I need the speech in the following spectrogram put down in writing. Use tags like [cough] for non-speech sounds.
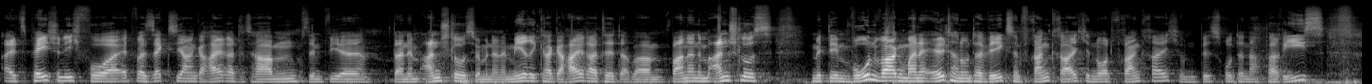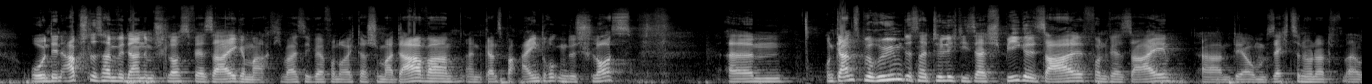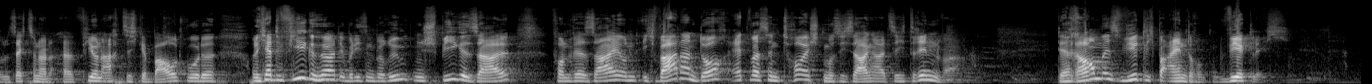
als Paige und ich vor etwa sechs Jahren geheiratet haben, sind wir dann im Anschluss, wir haben in Amerika geheiratet, aber waren dann im Anschluss mit dem Wohnwagen meiner Eltern unterwegs in Frankreich, in Nordfrankreich und bis runter nach Paris. Und den Abschluss haben wir dann im Schloss Versailles gemacht. Ich weiß nicht, wer von euch da schon mal da war. Ein ganz beeindruckendes Schloss. Ähm, und ganz berühmt ist natürlich dieser Spiegelsaal von Versailles, äh, der um 1600, äh, 1684 gebaut wurde. Und ich hatte viel gehört über diesen berühmten Spiegelsaal von Versailles und ich war dann doch etwas enttäuscht, muss ich sagen, als ich drin war. Der Raum ist wirklich beeindruckend, wirklich.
